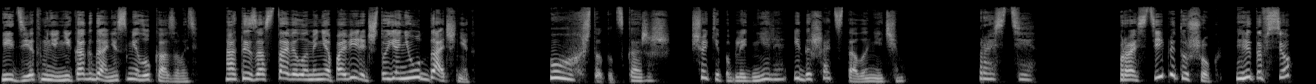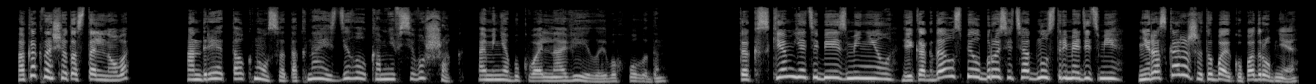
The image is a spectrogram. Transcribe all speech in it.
И дед мне никогда не смел указывать. А ты заставила меня поверить, что я неудачник!» Ох, что тут скажешь. Щеки побледнели, и дышать стало нечем. «Прости». «Прости, петушок? И это все? А как насчет остального?» Андрей оттолкнулся от окна и сделал ко мне всего шаг, а меня буквально овеяло его холодом. «Так с кем я тебе изменил? И когда успел бросить одну с тремя детьми? Не расскажешь эту байку подробнее?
